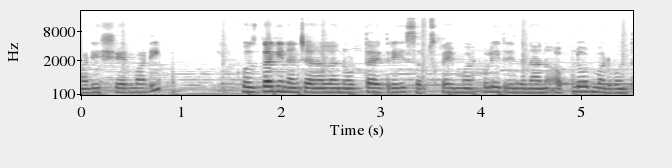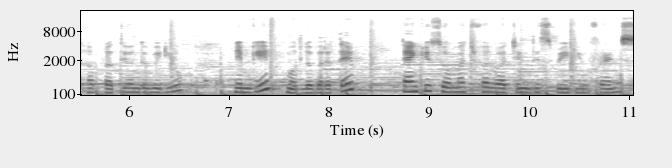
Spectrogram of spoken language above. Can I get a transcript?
ಮಾಡಿ ಶೇರ್ ಮಾಡಿ. ಹೊಸದಾಗಿ ನನ್ನ ಚಾನಲನ್ನು ನೋಡ್ತಾ ಇದ್ರಿ ಸಬ್ಸ್ಕ್ರೈಬ್ ಮಾಡ್ಕೊಳ್ಳಿ. ಇದರಿಂದ ನಾನು ಅಪ್ಲೋಡ್ ಮಾಡುವಂತಹ ಪ್ರತಿಯೊಂದು ವಿಡಿಯೋ ನಿಮಗೆ ಮೊದಲು ಬರುತ್ತೆ. Thank you so much for watching this video friends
